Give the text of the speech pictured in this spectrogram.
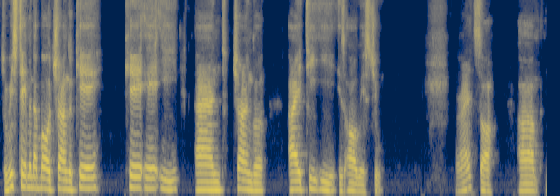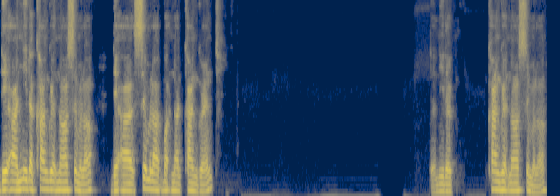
So which statement about triangle K, KAE, and triangle ITE is always true. All right, so um, they are neither congruent nor similar. They are similar but not congruent. They're neither congruent nor similar.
